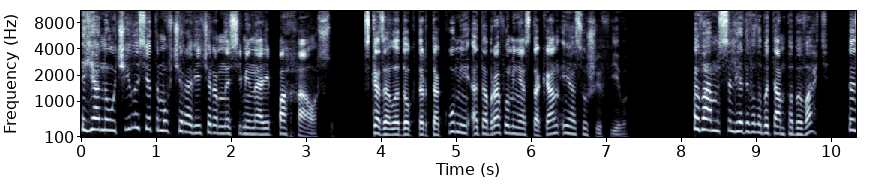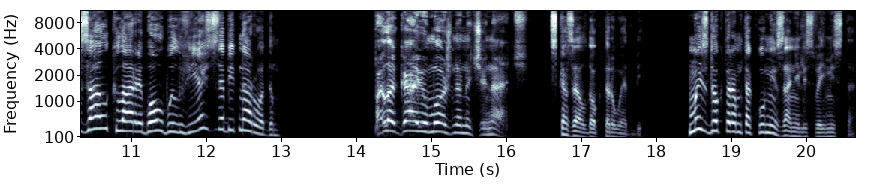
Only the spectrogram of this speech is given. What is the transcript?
«Я научилась этому вчера вечером на семинаре по хаосу», сказала доктор Такуми, отобрав у меня стакан и осушив его. «Вам следовало бы там побывать. Зал Клары Боу был весь забит народом». «Полагаю, можно начинать», — сказал доктор Уэдби. Мы с доктором Такуми заняли свои места.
